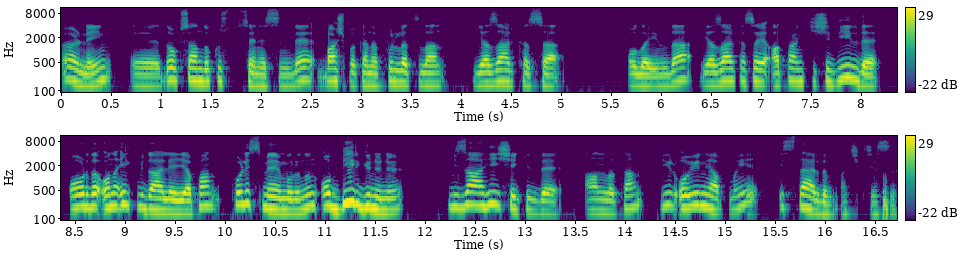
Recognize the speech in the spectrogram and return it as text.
Örneğin 99 senesinde başbakana fırlatılan yazar kasa olayında yazar kasayı atan kişi değil de orada ona ilk müdahaleyi yapan polis memurunun o bir gününü mizahi şekilde anlatan bir oyun yapmayı isterdim açıkçası.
